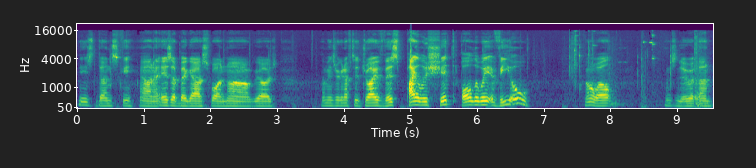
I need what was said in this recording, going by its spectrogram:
He's Dunsky. Ah, oh, and it is a big ass one. Oh god. That means we're gonna have to drive this pile of shit all the way to Vito. Oh well. Let's do it then.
